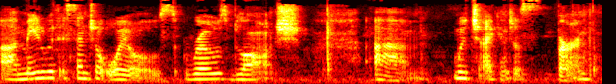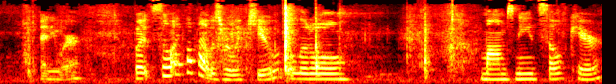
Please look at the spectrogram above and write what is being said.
uh, made with essential oils, Rose Blanche, um, which I can just burn anywhere. But so I thought that was really cute. A little moms need self-care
